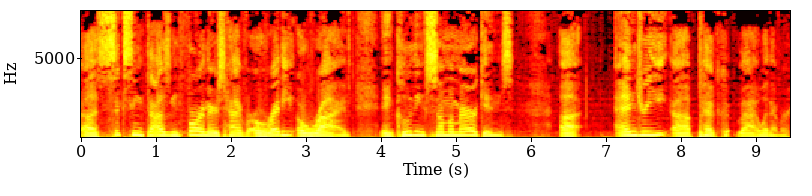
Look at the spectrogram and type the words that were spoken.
uh, 16,000 foreigners have already arrived, including some Americans. Uh, Andriy uh, uh, whatever.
